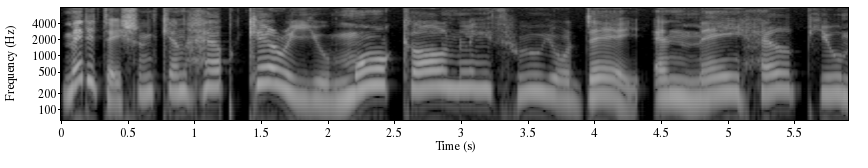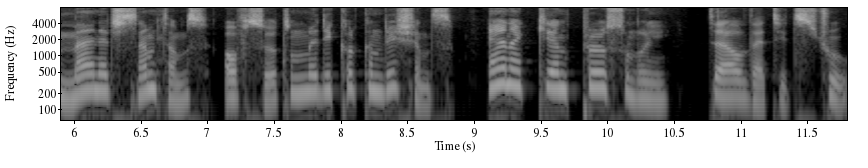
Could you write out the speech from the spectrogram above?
Meditation can help carry you more calmly through your day and may help you manage symptoms of certain medical conditions. And I can personally tell that it's true.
